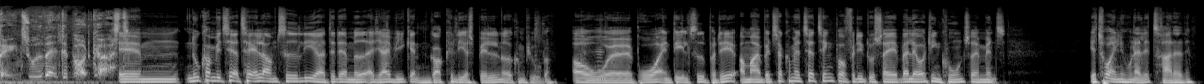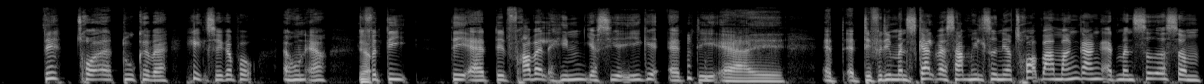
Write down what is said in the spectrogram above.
dagens udvalgte podcast. Øhm, nu kom vi til at tale om tidligere det der med, at jeg i weekenden godt kan lide at spille noget computer, og Mhm. mm-hmm. øh, bruger en del tid på det. Og Majbet, så kom jeg til at tænke på, fordi du sagde, hvad laver din kone så imens? Jeg tror egentlig, hun er lidt træt af det. Det tror jeg, du kan være helt sikker på, at hun er. Ja. Fordi det er, det er et fravalg af hende. Jeg siger ikke, at det er... Øh, at, at det er fordi, man skal være sammen hele tiden. Jeg tror bare mange gange, at man sidder som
